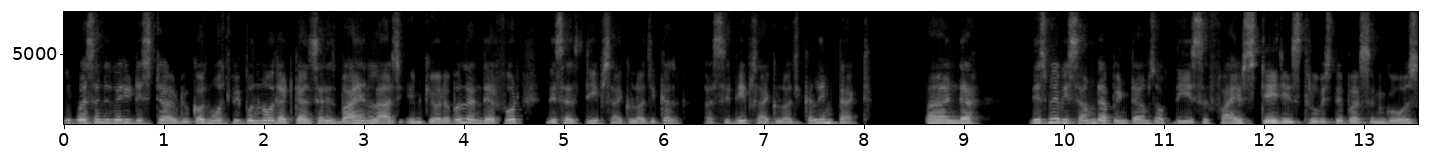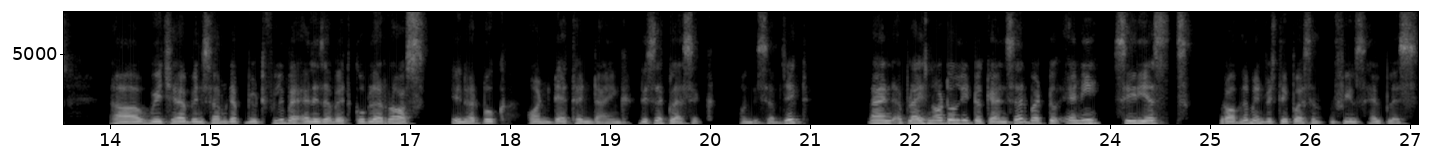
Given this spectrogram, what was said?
the person is very disturbed because most people know that cancer is by and large incurable, and therefore this has deep psychological, a deep psychological impact. And uh, this may be summed up in terms of these five stages through which the person goes, uh, which have been summed up beautifully by Elisabeth Kubler-Ross in her book on death and dying. This is a classic on the subject and applies not only to cancer but to any serious problem in which the person feels helpless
